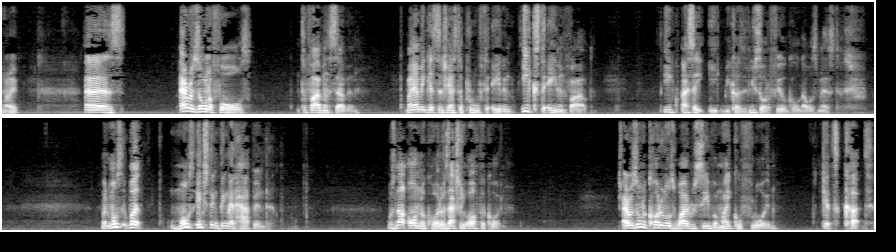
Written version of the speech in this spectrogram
right? As Arizona falls to five and seven, Miami gets a chance to prove to eight and ekes to eight and five. Eke, I say eke because if you saw the field goal that was missed. But most, but most interesting thing that happened was not on the court. It was actually off the court. Arizona Cardinals wide receiver Michael Floyd gets cut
